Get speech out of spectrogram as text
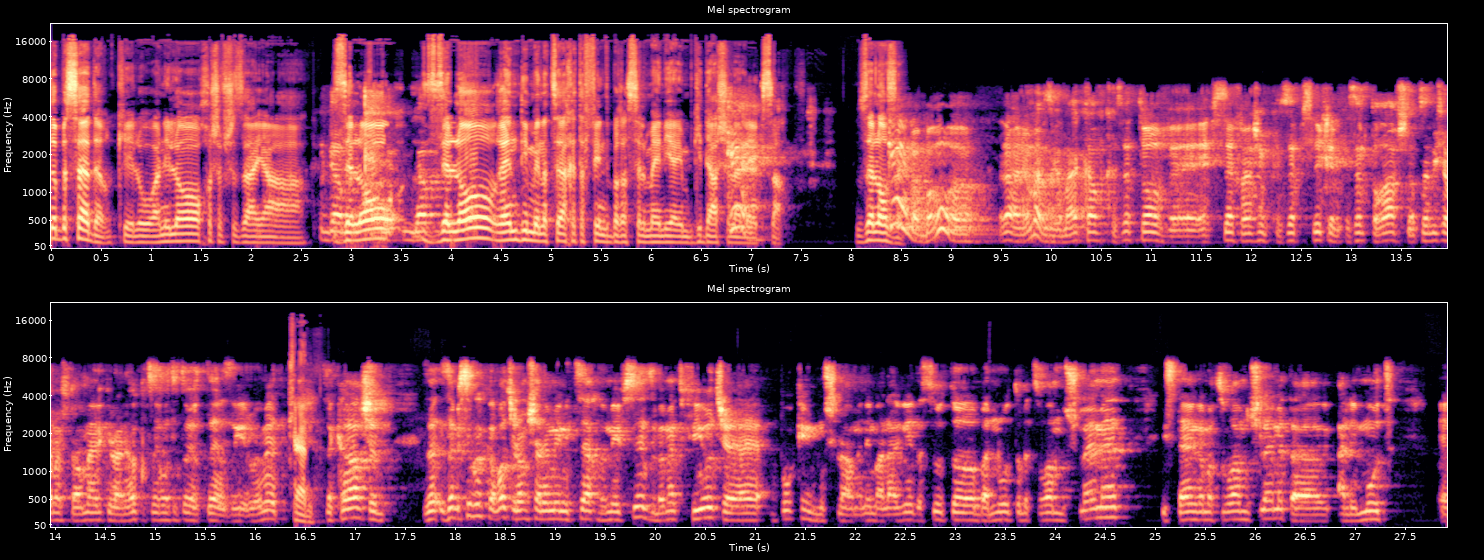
בסדר, כאילו, אני לא חושב שזה היה... גם, זה, לא, גם... זה לא רנדי מנצח את הפינד ברסלמניה עם בגידה של כן. אלכסה. זה לא כן, זה. כן, לא, ברור. לא, אני אומר, זה גם היה קרב כזה טוב, וסת' היה שם כזה פסיכי וכזה מטורף, שאתה יוצא משם שאתה אומר, כאילו, אני רק רוצה לראות אותו יותר, זה כאילו באמת, כן. זה קרב ש... זה, זה מסוג הקרבות שלא משנה מי ניצח ומי הפסיד, זה באמת feud שה booking מושלם, אין לי מה להגיד, עשו אותו, בנו אותו בצורה מושלמת, הסתיים גם בצורה מושלמת, האלימות אה,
